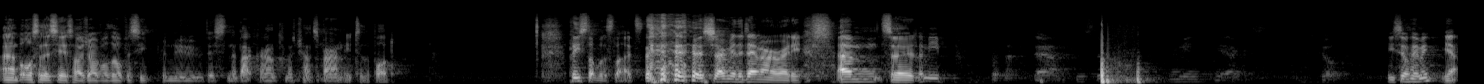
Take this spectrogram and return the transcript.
Um, but also the CSI driver will obviously renew this in the background kind of transparently to the pod. Please stop with the slides. Show me the demo already. Um, so let me put that down. Can you still hear me? Yeah, I guess. Cool. You still hear me? Yeah.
